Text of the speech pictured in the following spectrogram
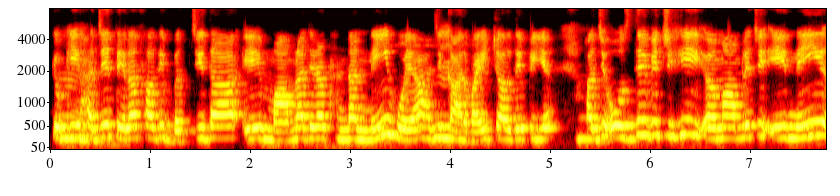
ਕਿਉਂਕਿ। ਹਜੇ 13 ਸਾਲ ਦੀ ਬੱਚੀ ਦਾ ਇਹ ਮਾਮਲਾ ਜਿਹੜਾ ਠੰਡਾ ਨਹੀਂ ਹੋਇਆ ਹਜੇ। ਕਾਰਵਾਈ ਚੱਲਦੀ ਪਈ ਹੈ ਹਜੇ ਉਸ ਦੇ ਵਿੱਚ ਹੀ ਮਾਮਲੇ 'ਚ ਇਹ ਨਹੀਂ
